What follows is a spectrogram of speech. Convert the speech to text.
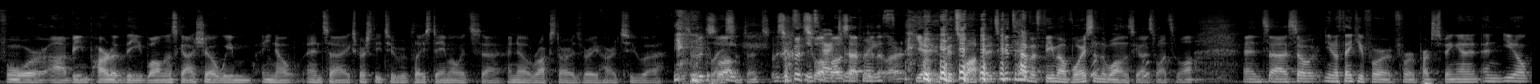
for uh, being part of the Wellness Guy show. We, you know, and uh, especially to replace Damo, it's uh, I know Rockstar is very hard to, uh, to replace swap. sometimes. It was a good swap. I was happy with that, Lauren. Yeah, good swap. It's good to have a female voice in the Wellness Guys once in a while. And uh, so, you know, thank you for for participating. And, and you know,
